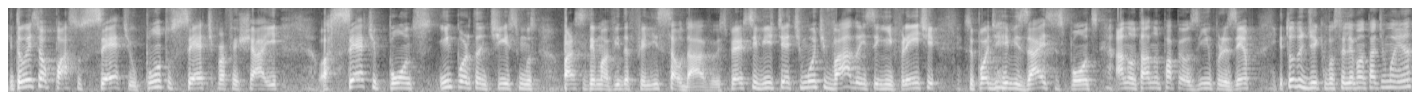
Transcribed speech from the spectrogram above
Então esse é o passo 7, o ponto 7 para fechar aí, os sete pontos importantíssimos para se ter uma vida feliz e saudável. Espero que esse vídeo tenha te motivado a seguir em frente. Você pode revisar esses pontos, anotar no papelzinho, por exemplo, e todo dia que você levantar de manhã,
